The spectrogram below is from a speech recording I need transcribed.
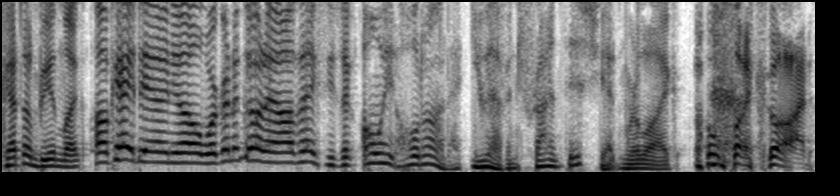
kept on being like, okay, Daniel, we're going to go now. Thanks. He's like, oh, wait, hold on. You haven't tried this yet. And we're like, oh my God.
